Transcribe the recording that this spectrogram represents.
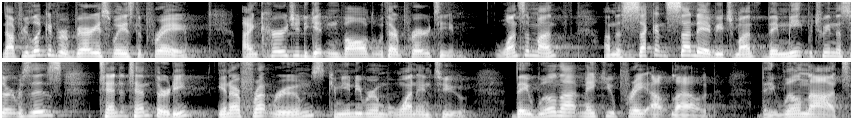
Now, if you're looking for various ways to pray, I encourage you to get involved with our prayer team. Once a month, on the second Sunday of each month, they meet between the services 10 to 10:30 in our front rooms, community room 1 and 2. They will not make you pray out loud. They will not.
